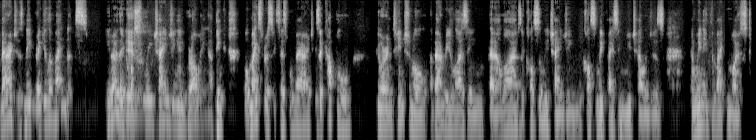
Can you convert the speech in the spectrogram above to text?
marriages need regular maintenance. You know, they're yes. constantly changing and growing. I think what makes for a successful marriage is a couple who are intentional about realizing that our lives are constantly changing, we're constantly facing new challenges, and we need to make the most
